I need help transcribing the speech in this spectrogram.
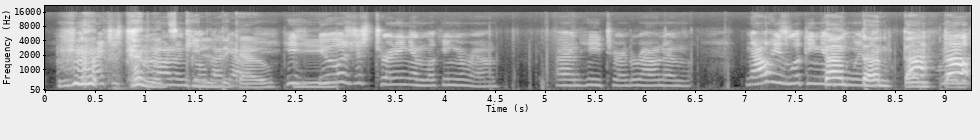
I just turn around and go back the out. cow. He he was just turning and looking around, and he turned around and now he's looking at the window. dun dun ah, dun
